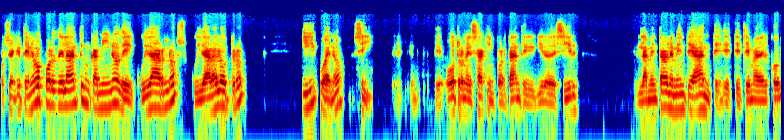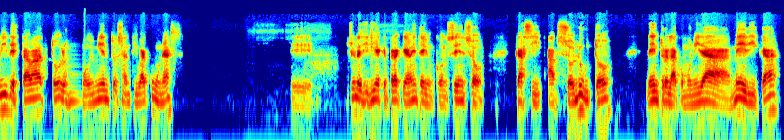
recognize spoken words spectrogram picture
O sea que tenemos por delante un camino de cuidarnos, cuidar al otro, y bueno, sí, eh, eh, otro mensaje importante que quiero decir, lamentablemente antes de este tema del COVID estaban todos los movimientos antivacunas. Eh, yo les diría que prácticamente hay un consenso casi absoluto dentro de la comunidad médica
